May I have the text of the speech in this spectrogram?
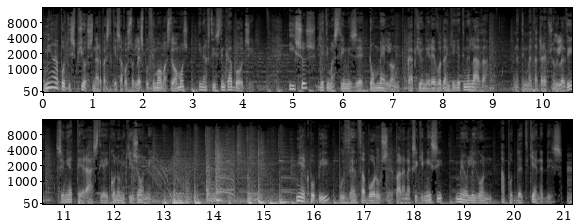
Μία από τις πιο συναρπαστικές αποστολές που θυμόμαστε όμως είναι αυτή στην Καμπότζη. Ίσως γιατί μας θύμιζε το μέλλον που κάποιοι ονειρεύονταν και για την Ελλάδα. Να την μετατρέψουν δηλαδή σε μια τεράστια οικονομική ζώνη. Μια εκπομπή που δεν θα μπορούσε παρά να ξεκινήσει με ο λίγον από Dead Kennedys.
